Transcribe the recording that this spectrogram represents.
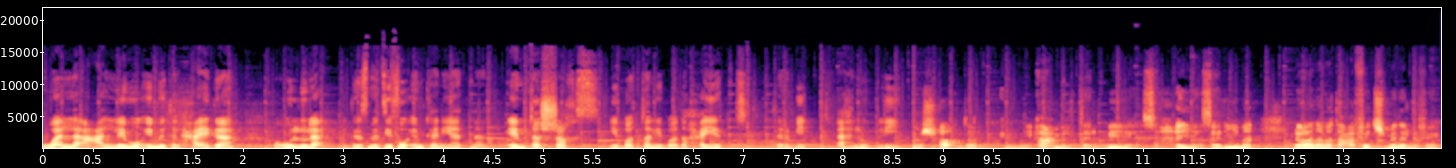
ولا أعلمه قيمة الحاجة وأقول له لا الجزمة دي فوق إمكانياتنا. إمتى الشخص يبطل يبقى ضحية تربية أهله ليه؟ مش هقدر إني أعمل تربية صحية سليمة لو أنا ما تعافتش من اللي فات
